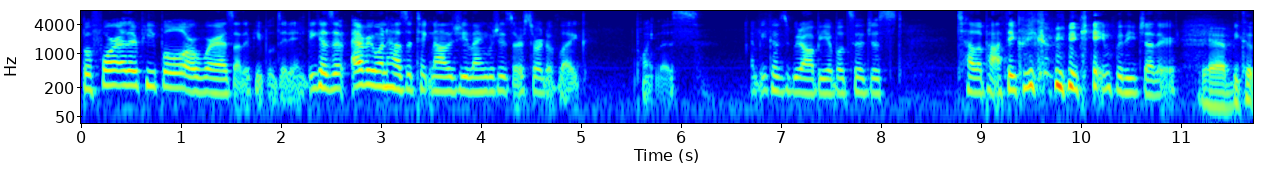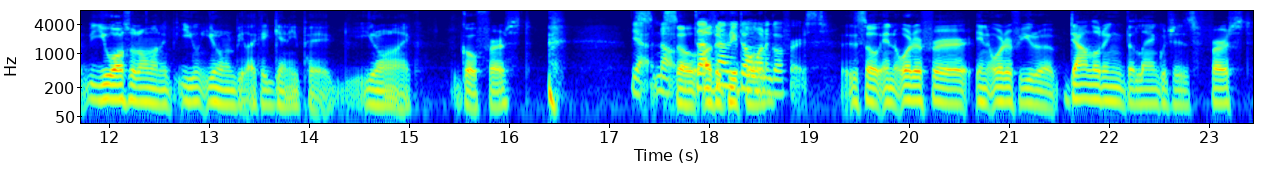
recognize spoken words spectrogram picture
before other people or whereas other people didn't. Because if everyone has a technology, languages are sort of like pointless because we'd all be able to just telepathically communicate with each other. Yeah, because you also don't want to you you don't want to be like a guinea pig. You don't like go first. Yeah, no, So other definitely don't want to go first. so in order for in order for you to downloading the languages first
